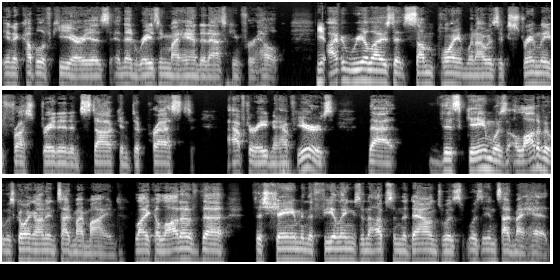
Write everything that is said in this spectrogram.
in a couple of key areas, and then raising my hand and asking for help. Yep. I realized at some point when I was extremely frustrated and stuck and depressed after eight and a half years that this game was a lot of it was going on inside my mind. Like a lot of the the shame and the feelings and the ups and the downs was was inside my head.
